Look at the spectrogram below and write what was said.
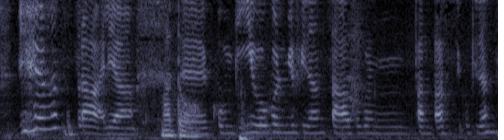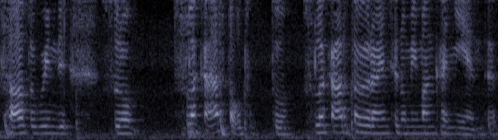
vive in Australia, eh, convivo col mio fidanzato, con il mio fantastico fidanzato, quindi sono sulla carta ho tutto, sulla carta veramente non mi manca niente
